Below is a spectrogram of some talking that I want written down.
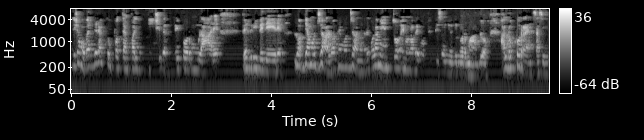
diciamo, perdere anche un po' tempo agli uffici per riformulare, per rivedere. Lo abbiamo già, lo avremo già nel regolamento e non avremo più bisogno di normarlo. All'occorrenza si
